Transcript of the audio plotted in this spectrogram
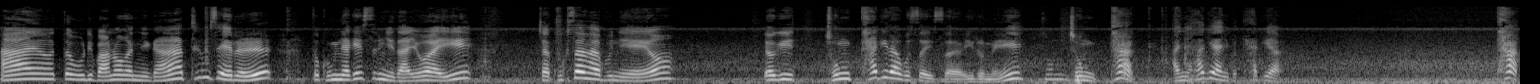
아유 또 우리 만옥 언니가 틈새를 또 공략했습니다. 요 아이. 자, 국산 화분이에요. 여기 종탁이라고 써 있어요. 이름이. 좀 종탁. 아니 학이 아니고 탁이야. 탁.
